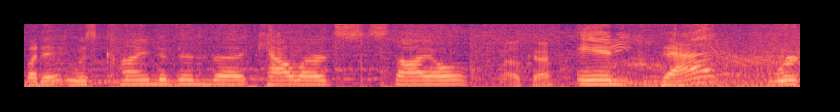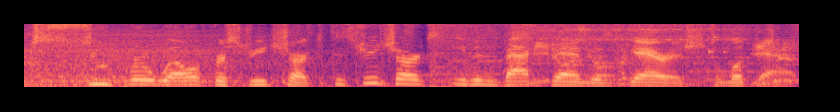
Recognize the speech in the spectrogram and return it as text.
but it was kind of in the Cal Arts style. Okay. And that works super well for Street Sharks because Street Sharks even back then was garish to look at.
